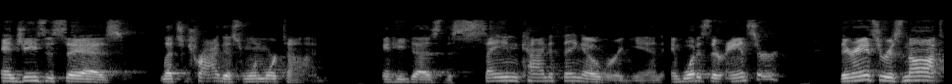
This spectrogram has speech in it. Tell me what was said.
And Jesus says, let's try this one more time. And he does the same kind of thing over again. And what is their answer? Their answer is not,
